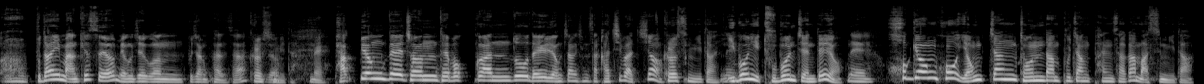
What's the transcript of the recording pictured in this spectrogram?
아, 부담이 많겠어요 명재건 부장판사 그렇습니다. 네. 박병대 전 대법관도 내일 영장 심사 같이 받죠? 그렇습니다. 네. 이번이 두 번째인데요. 네. 허경호 영장 전담 부장 판사가 맞습니다.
